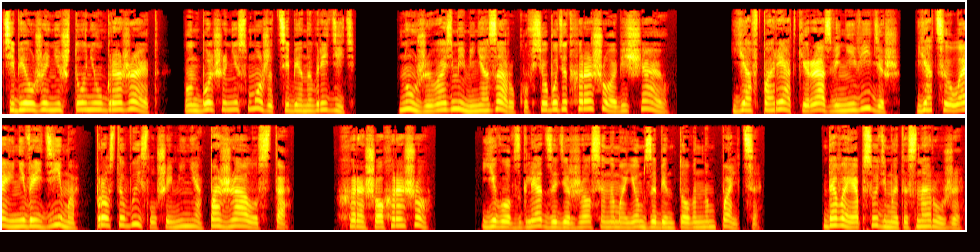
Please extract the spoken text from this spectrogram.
тебе уже ничто не угрожает. Он больше не сможет тебе навредить. Ну же, возьми меня за руку, все будет хорошо, обещаю. Я в порядке, разве не видишь? Я цела и невредима. Просто выслушай меня, пожалуйста. Хорошо, хорошо. Его взгляд задержался на моем забинтованном пальце. Давай обсудим это снаружи.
